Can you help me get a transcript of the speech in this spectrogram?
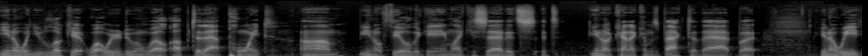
you know, when you look at what we were doing well up to that point, um, you know, feel the game, like you said, it's it's you know, it kind of comes back to that. But you know, we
